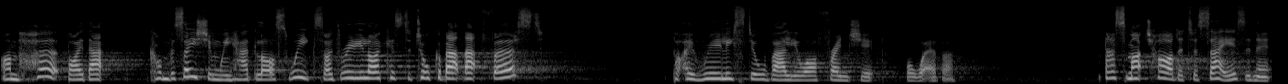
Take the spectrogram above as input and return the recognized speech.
I'm hurt by that conversation we had last week, so I'd really like us to talk about that first. But I really still value our friendship or whatever. That's much harder to say, isn't it?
